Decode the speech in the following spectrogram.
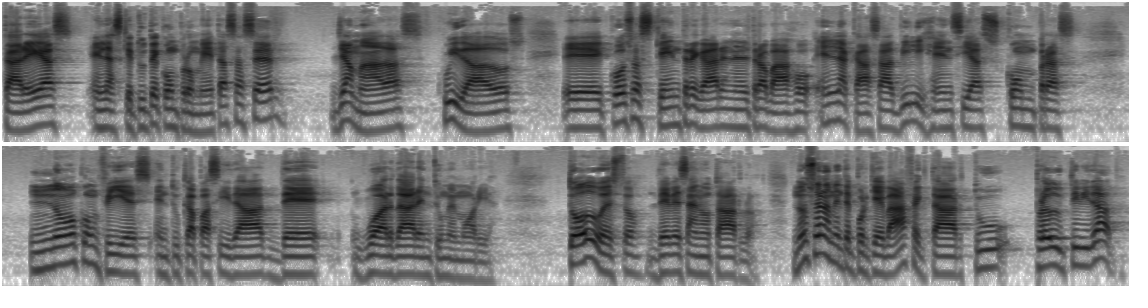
Tareas en las que tú te comprometas a hacer, llamadas, cuidados, eh, cosas que entregar en el trabajo, en la casa, diligencias, compras. No confíes en tu capacidad de guardar en tu memoria. Todo esto debes anotarlo no solamente porque va a afectar tu productividad,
